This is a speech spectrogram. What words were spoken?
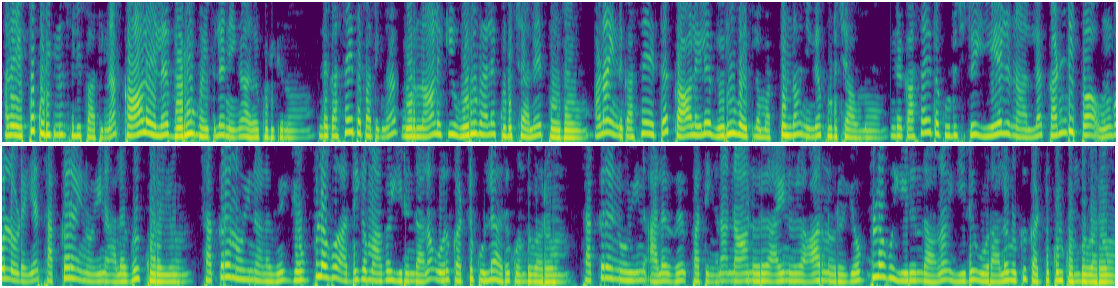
அதை எப்போ குடிக்கணும்னு சொல்லி பார்த்தீங்கன்னா காலையில் வெறும் வயிற்றுல நீங்கள் அதை குடிக்கணும். இந்த கஷாயத்தை பாத்தீங்கன்னா ஒரு நாளைக்கு ஒரு வேளை குடிச்சாலே போதும். ஆனா இந்த கஷாயத்தை காலையில வெறும் வயிற்றுல மட்டும்தான் நீங்க குடிச்சாகணும். இந்த கஷாயத்தை குடிச்சிட்டு ஏழு நாள்ல கண்டிப்பா உங்களுடைய சர்க்கரை நோயின் அளவு குறையும். சர்க்கரை நோயின் அளவு எவ்வளவு அதிகமாக இருந்தாலும் ஒரு கட்டுக்குள்ள அது கொண்டு வரும். சர்க்கரை நோயின் அளவு பாத்தீங்கன்னா நானூறு ஐநூறு ஆறுநூறு எவ்வளவு இருந்தாலும் இது ஒரு அளவுக்கு கட்டுக்குள் கொண்டு வரும்.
